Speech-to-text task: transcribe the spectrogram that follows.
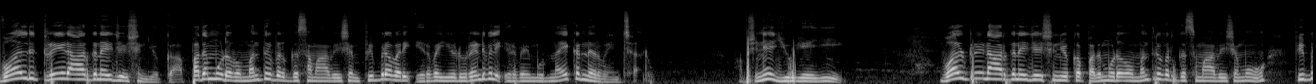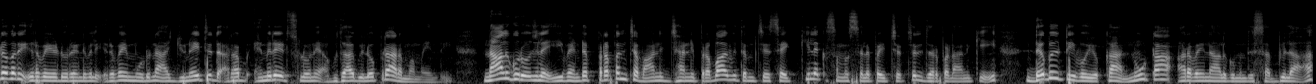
వరల్డ్ ట్రేడ్ ఆర్గనైజేషన్ యొక్క పదమూడవ మంత్రివర్గ సమావేశం ఫిబ్రవరి ఇరవై ఏడు రెండు వేల ఇరవై మూడున ఇక్కడ నిర్వహించారు. Option A UAE world trade organisation యొక్క పదమూడవ మంత్రివర్గ సమావేశము ఫిబ్రవరి ఇరవై ఏడు రెండు వేల ఇరవై మూడున యునైటెడ్ అరబ్ ఎమిరేట్స్లోని అబుదాబిలో ప్రారంభమైంది. నాలుగు రోజుల ఈవెంట్ ప్రపంచ వాణిజ్యాన్ని ప్రభావితం చేసే కీలక సమస్యలపై చర్చలు జరపడానికి డబ్ల్యూటీఓ యొక్క నూట అరవై నాలుగు మంది సభ్యుల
